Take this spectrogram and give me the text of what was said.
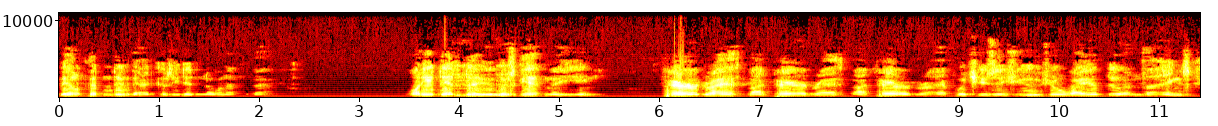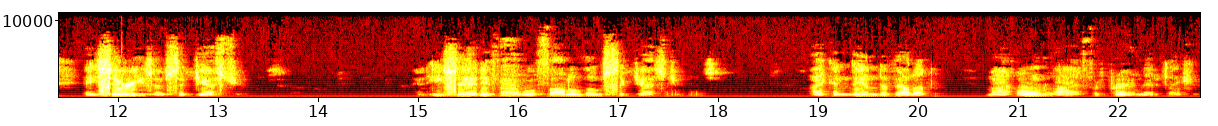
Bill couldn't do that because he didn't know enough about it. What he did do was give me paragraph by paragraph by paragraph, which is his usual way of doing things, a series of suggestions. And he said, if I will follow those suggestions, I can then develop my own life of prayer and meditation.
